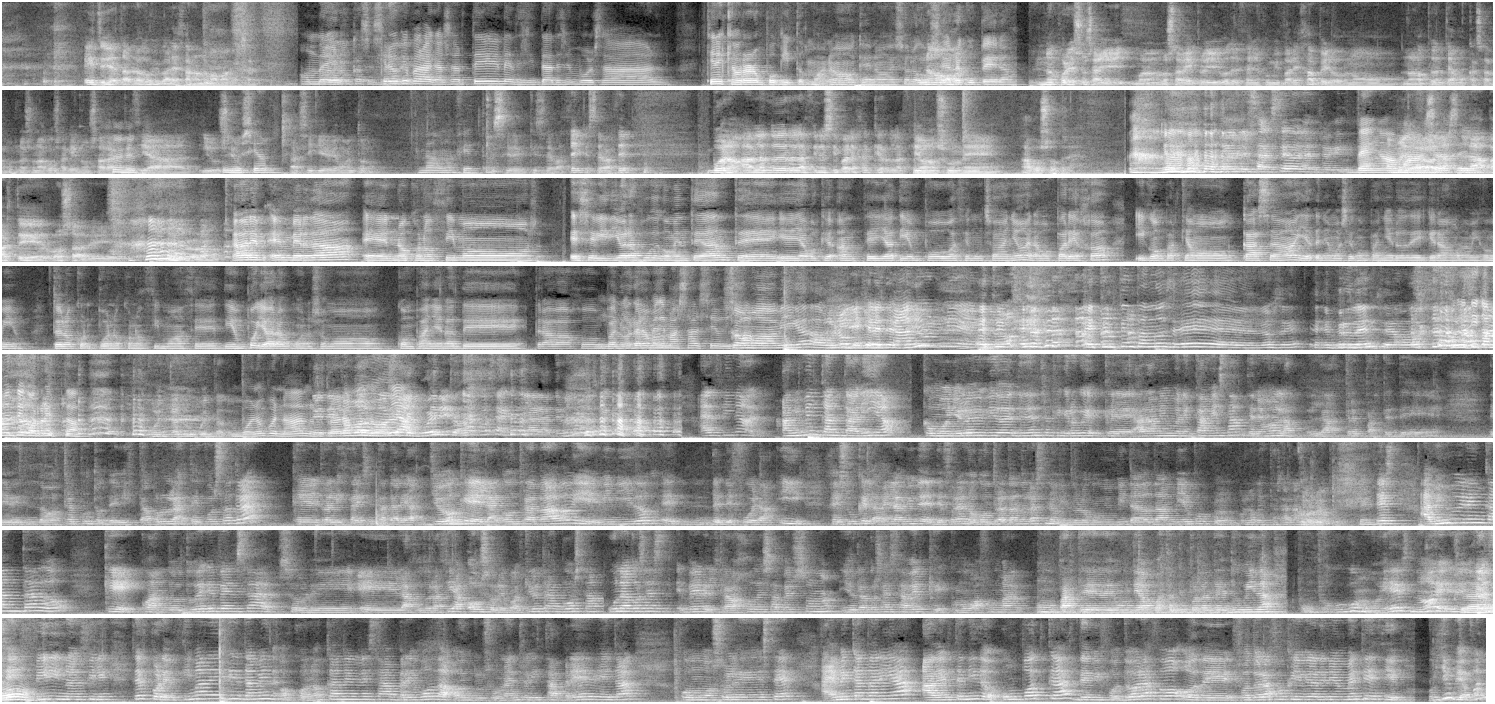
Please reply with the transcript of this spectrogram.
Esto ya está hablado con mi pareja, no nos vamos a casar. Hombre, Pero nunca se creo que para casarte necesitas desembolsar... Tienes que ahorrar un poquito. bueno, que no, eso luego No. se recupera. No es por eso, o sea, yo, bueno, no lo sabéis, pero yo llevo 13 años con mi pareja, pero no, no nos planteamos casarnos, no es una cosa que nos haga especial ilusión. Ilusión. Así que de momento no. Nada, una fiesta. ¿Qué se, qué se le va a hacer? ¿Qué se le va a hacer? Bueno, hablando de relaciones y parejas, ¿qué relación os une a vosotras? Salseo de la entrevista. Venga, vamos Hombre, a ver la, la parte rosa de- del programa. A ver, en, en verdad eh, nos conocimos ese videógrafo que comenté antes y ella porque antes ya tiempo, hace muchos años, éramos pareja y compartíamos casa y ya teníamos ese compañero de que era un amigo mío. Entonces nos, con- pues nos conocimos hace tiempo y ahora bueno, somos compañeras de trabajo en no panorama. me dé más salseo, hija. Somos amigas. Ah, bueno, ¿qué Que quieres está decir? durmiendo. Estoy, estoy intentando ser, no sé, prudente o... Políticamente correcta. Cuenta tú, cuenta tú. Bueno, pues nada, nosotros éramos vamos a novias. Tener una cosa en clara, tener una cosa clara. Al final, a mí me encantaría, como yo lo he vivido desde dentro, es que creo que, que ahora mismo en esta mesa tenemos las, las tres partes de, de los tres puntos de vista. Por un lado estáis vosotras, que realizáis esta tarea. Yo, que la he contratado y he vivido eh, desde fuera. Y Jesús, que también la vive desde fuera, no contratándola, sino viéndolo como invitado también por, por- por lo que estás hablando. ¿no? Correcto. Entonces, a mí me hubiera encantado que cuando tuve que pensar sobre eh, la fotografía o sobre cualquier otra cosa, una cosa es ver el trabajo de esa persona y otra cosa es saber que como va a formar un parte de un día bastante importante de tu vida, pues un poco como es, ¿no? Plan, Claro. si hay feeling, no hay feeling. Entonces, por encima de que también os conozcan en esa preboda o incluso una entrevista previa y tal, como suele ser, a mí me encantaría haber tenido un podcast de mi fotógrafo o de fotógrafos que yo hubiera tenido en mente y decir, oye, voy a ver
